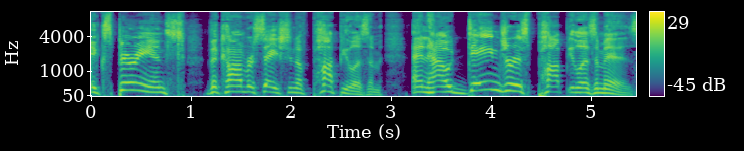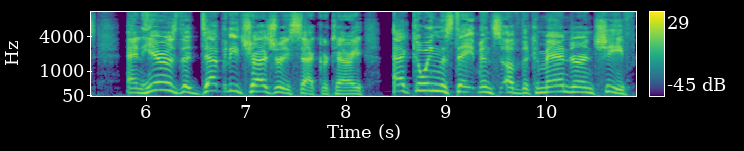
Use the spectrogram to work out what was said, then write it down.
experienced the conversation of populism and how dangerous populism is. And here is the Deputy Treasury Secretary echoing the statements of the Commander in Chief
